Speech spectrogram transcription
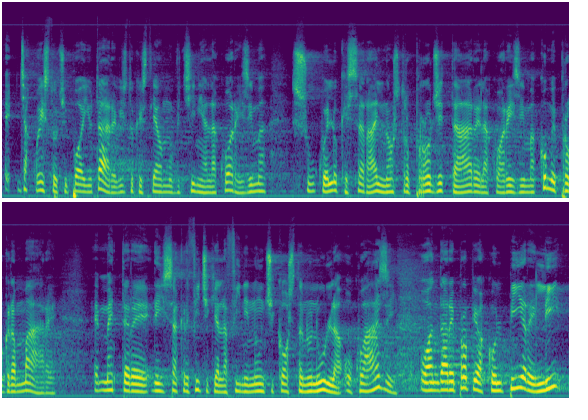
E già questo ci può aiutare, visto che stiamo vicini alla Quaresima, su quello che sarà il nostro progettare la Quaresima, come programmare mettere dei sacrifici che alla fine non ci costano nulla o quasi, o andare proprio a colpire lì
